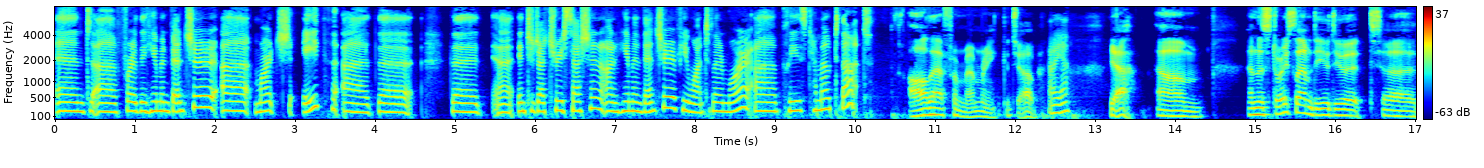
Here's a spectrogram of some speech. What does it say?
And uh, for the Human Venture, uh, March 8th, uh, the the uh, introductory session on human venture. If you want to learn more, uh, please come out to that. all that from memory? Good job. Oh yeah, Yeah. Um, and the Story Slam, do you do it? Uh,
